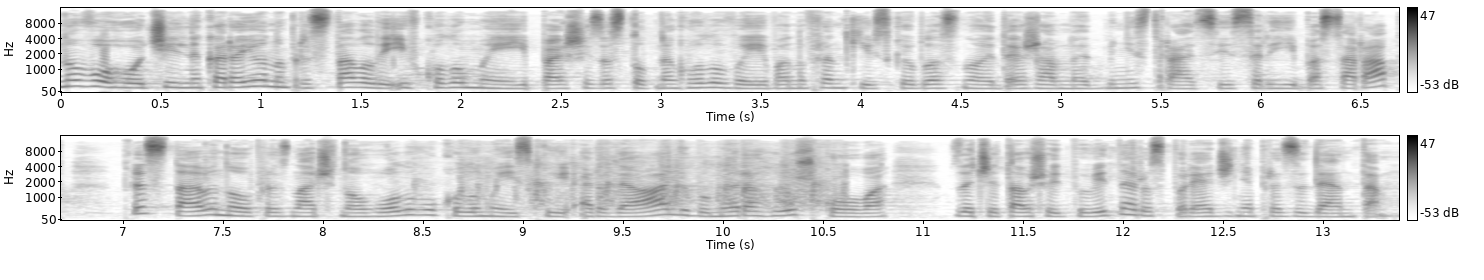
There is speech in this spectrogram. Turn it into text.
Нового очільника району представили і в Коломиї. Перший заступник голови Івано-Франківської обласної державної адміністрації Сергій Басараб представив новопризначеного голову Коломийської РДА Любомира Глушкова, зачитавши відповідне розпорядження президента.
